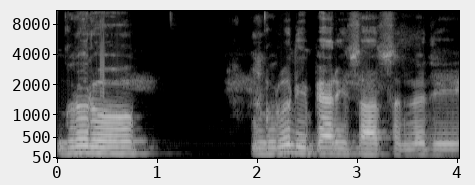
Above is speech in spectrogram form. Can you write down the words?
ਗੁਰੂ ਰੂਪ, ਗੁਰੂ ਦੀ ਪਿਆਰੀ ਸਾਧ ਸੰਗਤ ਜੀ,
